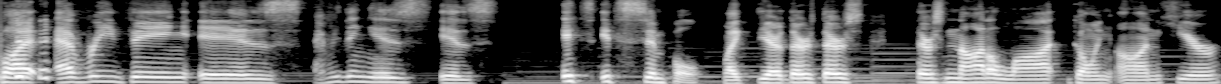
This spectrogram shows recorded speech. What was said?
but everything is everything is is it's it's simple like there there's there's there's not a lot going on here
